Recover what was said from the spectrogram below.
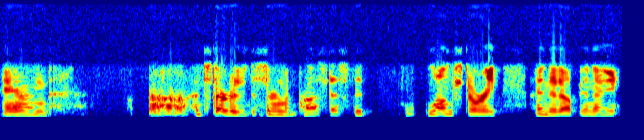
And uh, it started a discernment process that, long story, ended up in a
